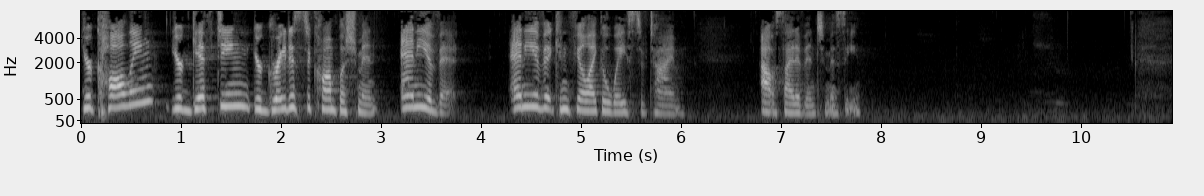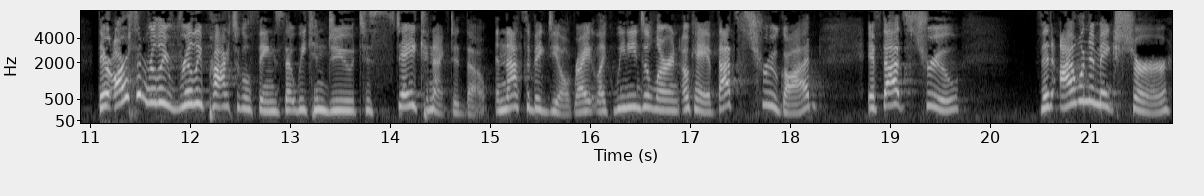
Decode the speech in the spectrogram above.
Your calling, your gifting, your greatest accomplishment, any of it, any of it can feel like a waste of time. outside of intimacy. There are some really, really practical things that we can do to stay connected, though. And that's a big deal, right? Like, we need to learn okay, if that's true, God, if that's true, then I want to make sure,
